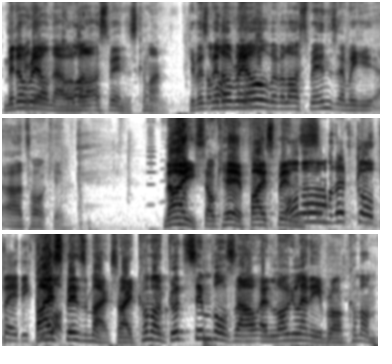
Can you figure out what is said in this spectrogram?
Middle, Middle, reel now with a lot of spins. Come on. Give us Come middle on, reel with a lot of spins and we are talking. Nice. Okay, five spins. Oh, let's go, baby. Come Five on. spins max. Right, come on. Good symbols now and long Lenny, bro. Come on.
